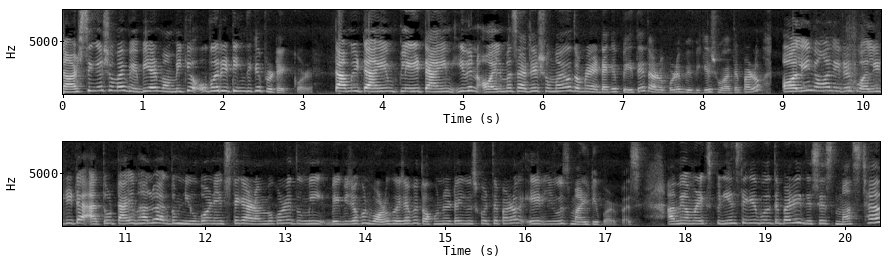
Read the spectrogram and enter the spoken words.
নার্সিংয়ের সময় বেবি আর মাম্মিকে ওভার ইটিং থেকে প্রোটেক্ট করে। Tummy time play time even oil ম্যাসাজের সময়ও তোমরা এটাকে পেতে, তার উপরে বেবিকে শোয়াতে পারো। অল ইন অল এটার কোয়ালিটিটা এতটাই ভালো, একদম নিউবর্ন এজ থেকে আরম্ভ করে তুমি বেবি যখন বড় হয়ে যাবে তখন এটা ইউজ করতে পারো। এর ইউজ মাল্টিপারপাস আমি আমার এক্সপিরিয়েন্স থেকে বলতে পারি দিস ইজ মাস্ট হ্যাভ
